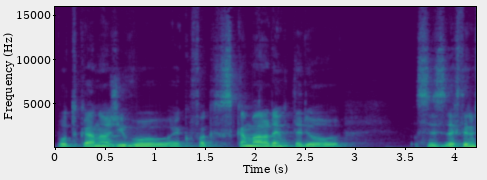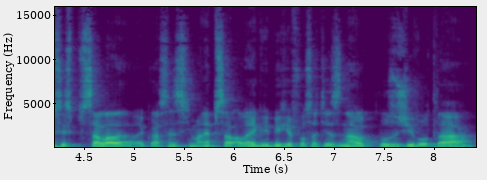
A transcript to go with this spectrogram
potká naživo jako fakt s kamarádem, který si, se kterým si psala, jako já jsem s nima nepsal, ale jak kdybych je v podstatě znal kus života,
